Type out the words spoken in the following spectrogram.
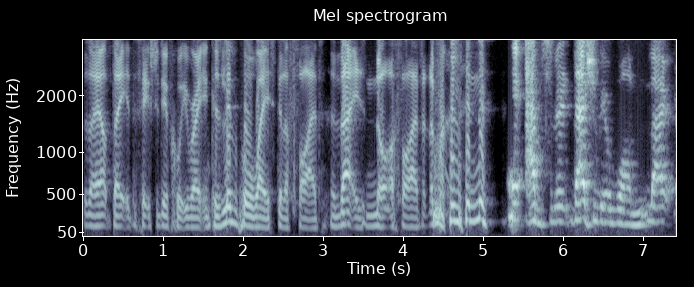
that they updated the fixture difficulty rating because Liverpool away is still a five. And that is not a five at the moment. Yeah, absolutely, that should be a one. Like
